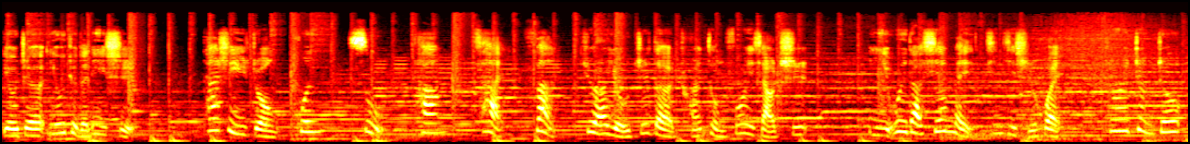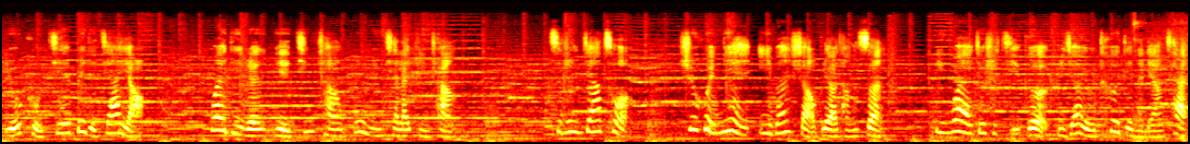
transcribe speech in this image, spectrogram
有着悠久的历史。它是一种荤素汤菜饭聚而有之的传统风味小吃，以味道鲜美、经济实惠，成为郑州有口皆碑的佳肴。外地人也经常慕名前来品尝。次真佳措。吃烩面一般少不了糖蒜，另外就是几个比较有特点的凉菜。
